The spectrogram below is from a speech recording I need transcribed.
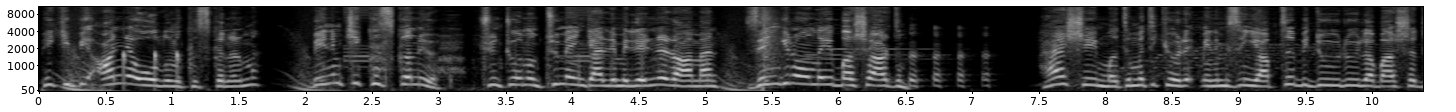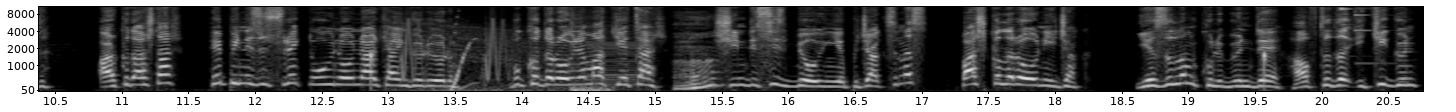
Peki bir anne oğlunu kıskanır mı? Benimki kıskanıyor. Çünkü onun tüm engellemelerine rağmen zengin olmayı başardım. Her şey matematik öğretmenimizin yaptığı bir duyuruyla başladı. Arkadaşlar, hepinizi sürekli oyun oynarken görüyorum. Bu kadar oynamak yeter. Şimdi siz bir oyun yapacaksınız, başkaları oynayacak. Yazılım kulübünde haftada iki gün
